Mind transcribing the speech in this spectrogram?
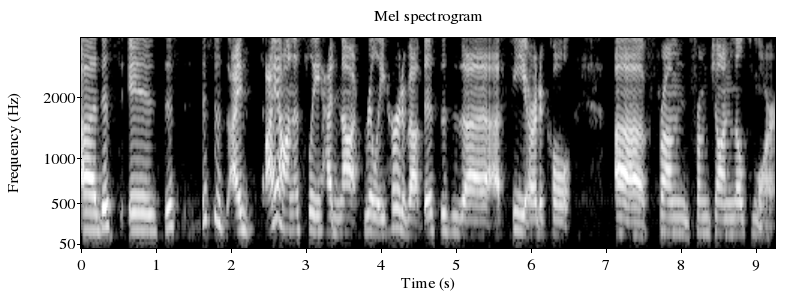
Uh, this is this this is I I honestly had not really heard about this. This is a, a FEE article uh, from from Jon Miltimore.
